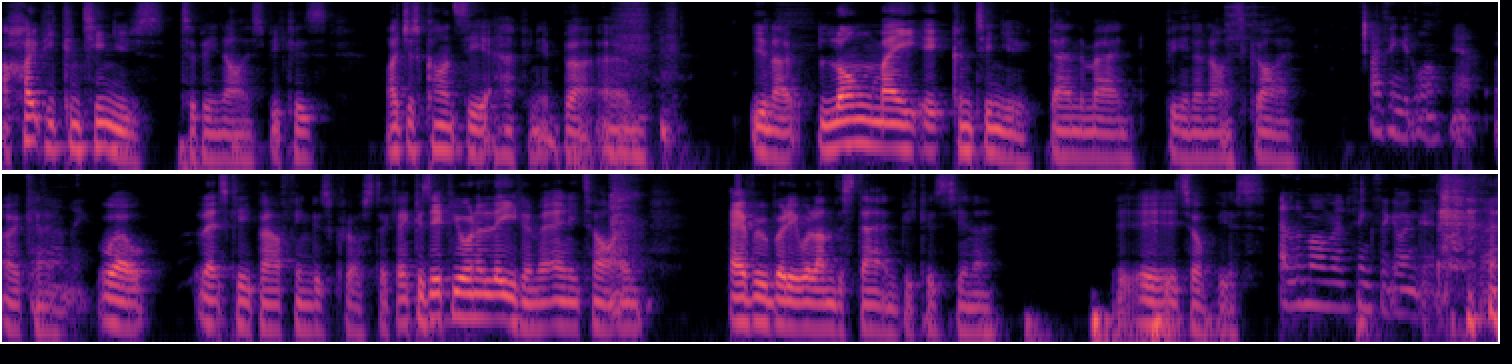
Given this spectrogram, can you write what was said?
I hope he continues to be nice because I just can't see it happening. But um, you know, long may it continue. Dan the Man being a nice guy. I think it will. Yeah. Okay. Definitely. Well, let's keep our fingers crossed, okay? Because if you want to leave him at any time, everybody will understand because, you know, it, it's obvious. At the moment, things are going good. So,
